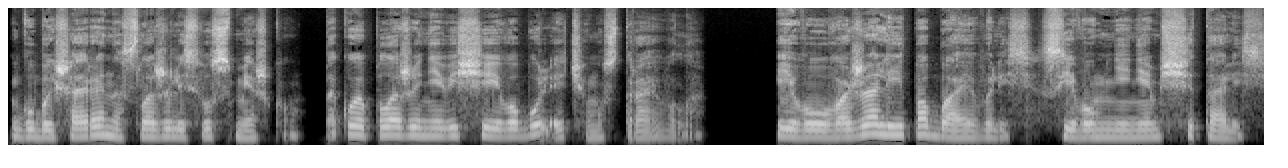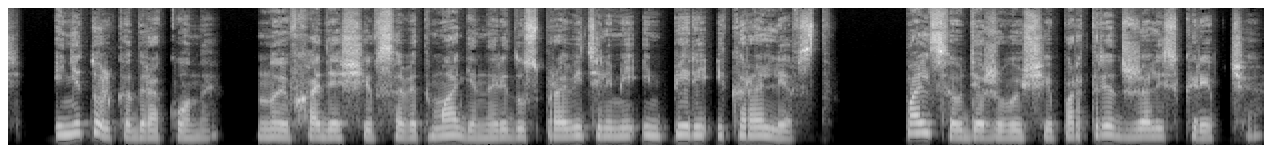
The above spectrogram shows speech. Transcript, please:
Губы Шайрена сложились в усмешку. Такое положение вещей его более чем устраивало. Его уважали и побаивались, с его мнением считались. И не только драконы, но и входящие в совет маги наряду с правителями империй и королевств. Пальцы, удерживающие портрет, сжались крепче.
